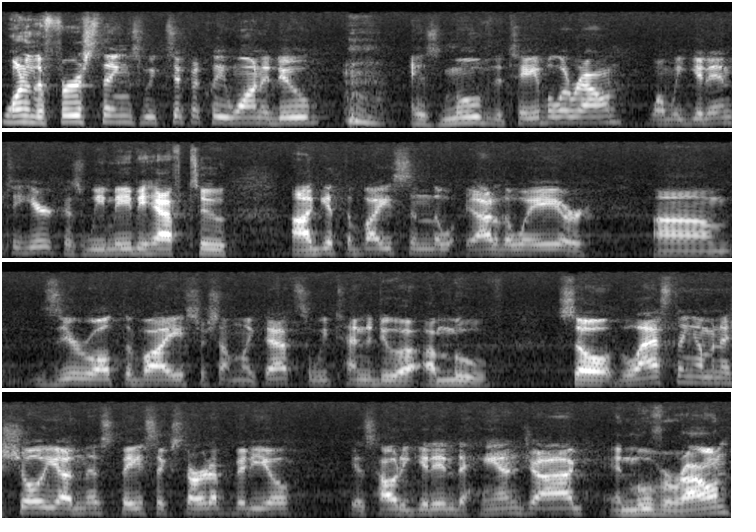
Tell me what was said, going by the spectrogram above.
One of the first things we typically want to do is move the table around when we get into here because we maybe have to uh, get the vise in the, out of the way or um, zero out the vise or something like that. So we tend to do a, a move. So the last thing I'm going to show you on this basic startup video is how to get into hand jog and move around.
